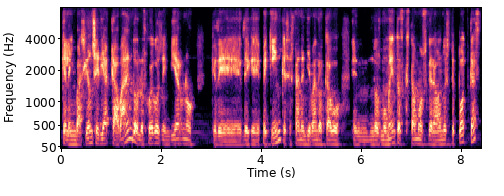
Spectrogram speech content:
que la invasión sería acabando los Juegos de Invierno de, de, Pekín que se están llevando a cabo en los momentos que estamos grabando este podcast.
